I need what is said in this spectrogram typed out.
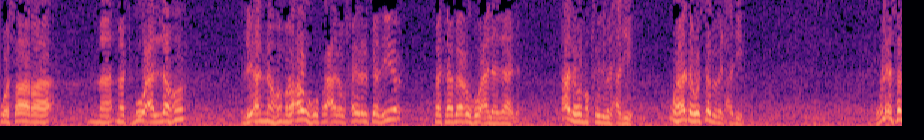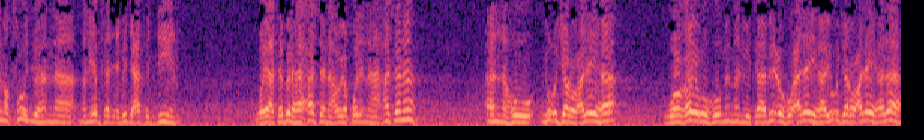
وصار متبوعا لهم لأنهم رأوه فعل الخير الكثير فتابعوه على ذلك. هذا هو المقصود بالحديث وهذا هو سبب الحديث. وليس المقصود به أن من يبتدع بدعة في الدين ويعتبرها حسنة أو يقول إنها حسنة أنه يؤجر عليها وغيره ممن يتابعه عليها يؤجر عليها لا.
